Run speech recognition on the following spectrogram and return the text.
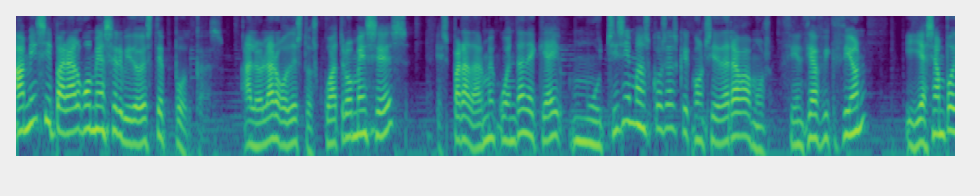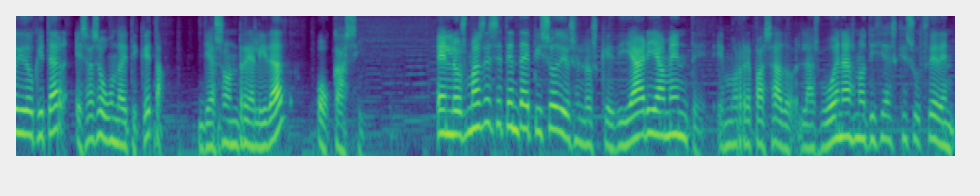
A mí si para algo me ha servido este podcast a lo largo de estos cuatro meses es para darme cuenta de que hay muchísimas cosas que considerábamos ciencia ficción y ya se han podido quitar esa segunda etiqueta. Ya son realidad o casi. En los más de 70 episodios en los que diariamente hemos repasado las buenas noticias que suceden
